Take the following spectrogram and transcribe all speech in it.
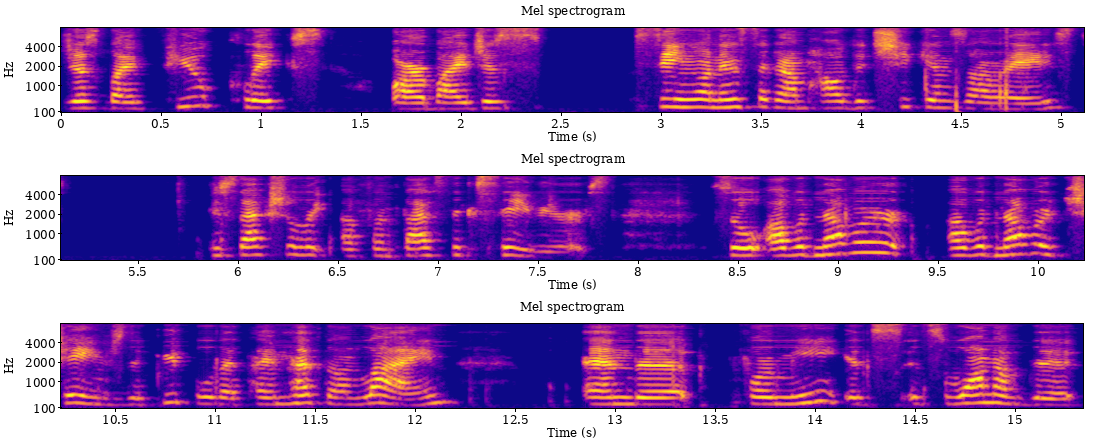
just by a few clicks or by just seeing on Instagram how the chickens are raised is actually a fantastic saviors. So I would never, I would never change the people that I met online. And uh, for me, it's it's one of the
